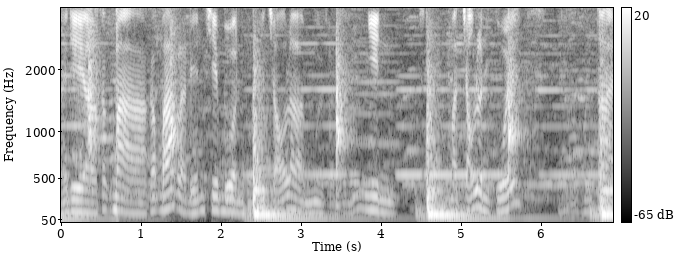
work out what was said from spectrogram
Thế thì à, các bà các bác là đến chia buồn cùng với cháu là người phải đến nhìn mặt cháu lần cuối ấy. Đấy,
